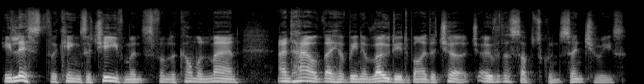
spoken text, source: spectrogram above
He lists the king's achievements from the common man and how they have been eroded by the church over the subsequent centuries.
